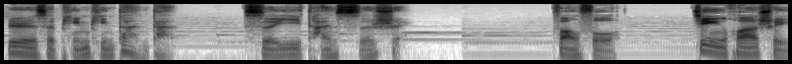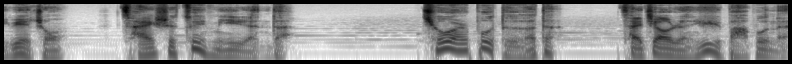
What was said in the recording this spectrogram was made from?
日子平平淡淡，似一潭死水。仿佛，镜花水月中才是最迷人的，求而不得的，才叫人欲罢不能。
